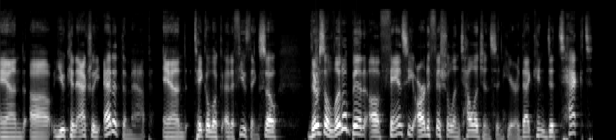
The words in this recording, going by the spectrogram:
And uh, you can actually edit the map and take a look at a few things. So there's a little bit of fancy artificial intelligence in here that can detect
